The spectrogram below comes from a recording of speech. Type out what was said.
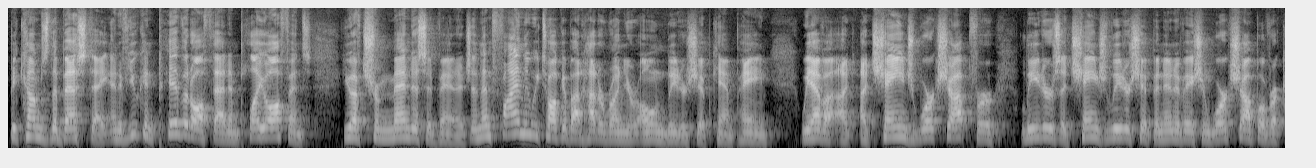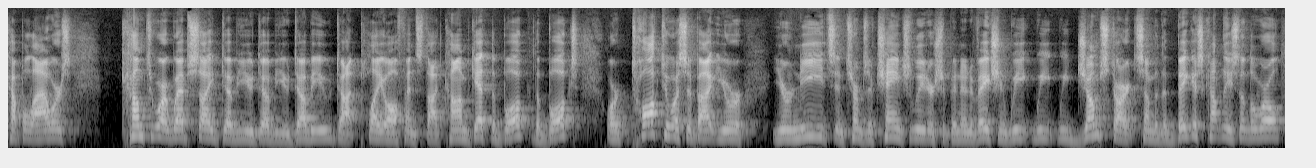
becomes the best day. And if you can pivot off that and play offense, you have tremendous advantage. And then finally, we talk about how to run your own leadership campaign. We have a, a, change workshop for leaders, a change leadership and innovation workshop over a couple hours. Come to our website, www.playoffense.com. Get the book, the books, or talk to us about your, your needs in terms of change, leadership, and innovation. We, we, we jumpstart some of the biggest companies in the world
